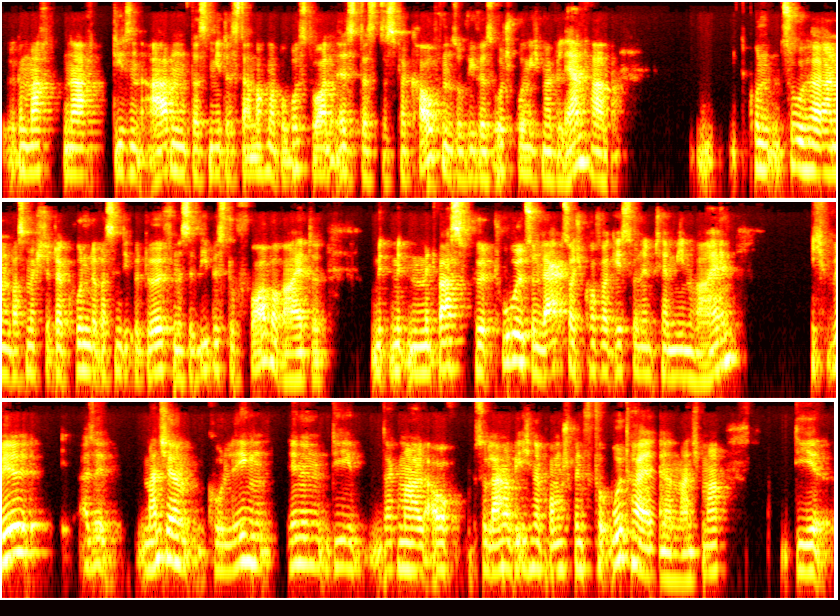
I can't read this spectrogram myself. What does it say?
gemacht nach diesem Abend, dass mir das da nochmal bewusst worden ist, dass das Verkaufen, so wie wir es ursprünglich mal gelernt haben, Kunden zuhören, was möchte der Kunde, was sind die Bedürfnisse, wie bist du vorbereitet, mit, mit, mit was für Tools und Werkzeugkoffer gehst du in den Termin rein. Ich will, also manche KollegenInnen, die, sag mal, auch so lange wie ich in der Branche bin, verurteilen dann manchmal, die äh,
